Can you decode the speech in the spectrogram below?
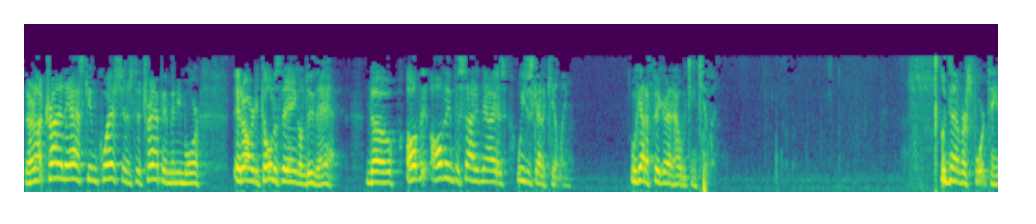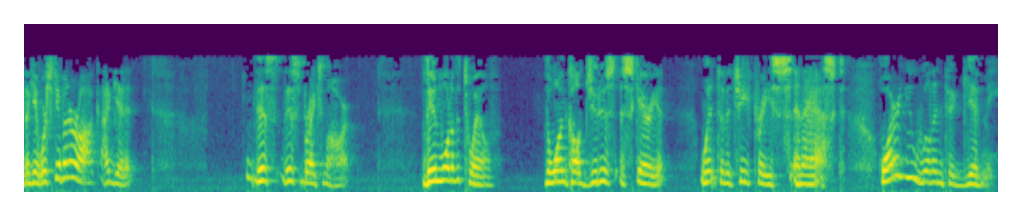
They're not trying to ask him questions to trap him anymore. it already told us they ain't going to do that. No, all, all they've decided now is we just got to kill him. We got to figure out how we can kill him. Look down at verse 14. Again, we're skipping a rock. I get it. This, this breaks my heart. Then one of the twelve, the one called Judas Iscariot, went to the chief priests and asked, What are you willing to give me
